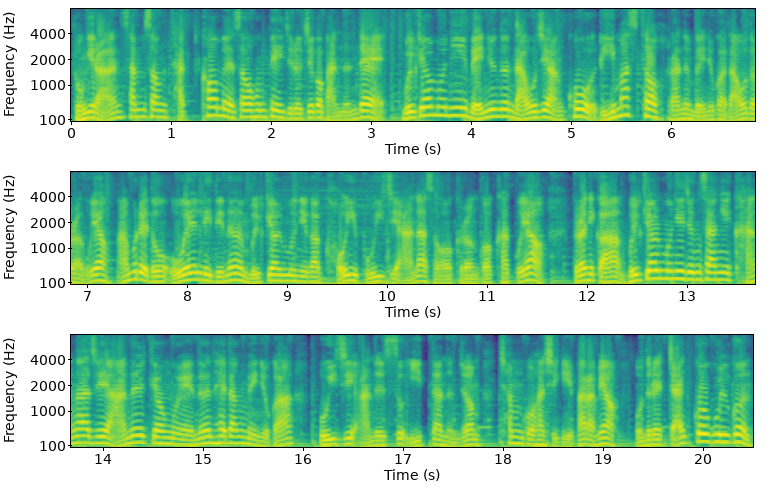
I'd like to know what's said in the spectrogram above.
동일한 삼성닷컴에서 홈페이지를 찍어봤는데 물결무늬 메뉴는 나오지 않고 리마스터라는 메뉴가 나오더라고요. 아무래도 OLED는 물결무늬가 거의 보이지 않아서 그런 것 같고요. 그러니까 물결무늬 증상이 강하지 않을 경우에는 해당 메뉴가 보이지 않을 수 있다는 점 참고하시기 바라며 오늘의 짧고 굵은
